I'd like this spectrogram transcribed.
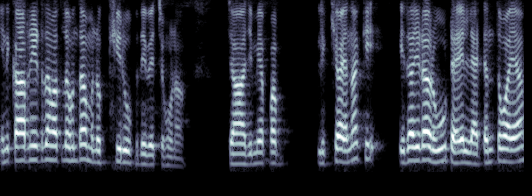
ਇਨਕਾਰਨੇਟ ਦਾ ਮਤਲਬ ਹੁੰਦਾ ਮਨੁੱਖੀ ਰੂਪ ਦੇ ਵਿੱਚ ਹੋਣਾ। ਜਾਂ ਜਿਵੇਂ ਆਪਾਂ ਲਿਖਿਆ ਹੋਇਆ ਨਾ ਕਿ ਇਹਦਾ ਜਿਹੜਾ ਰੂਟ ਹੈ ਲੈਟਨ ਤੋਂ ਆਇਆ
